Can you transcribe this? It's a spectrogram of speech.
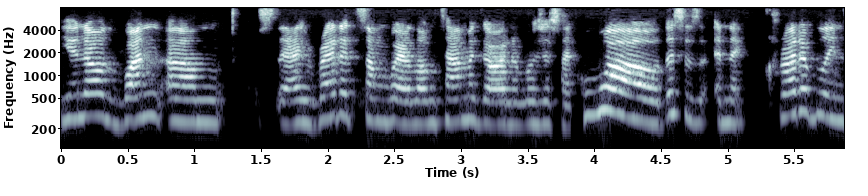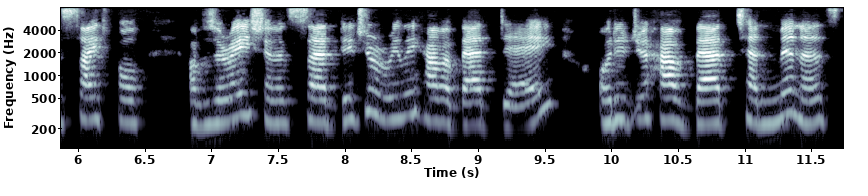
You know, one um, I read it somewhere a long time ago, and it was just like, "Whoa, this is an incredibly insightful observation." It said, "Did you really have a bad day, or did you have bad ten minutes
